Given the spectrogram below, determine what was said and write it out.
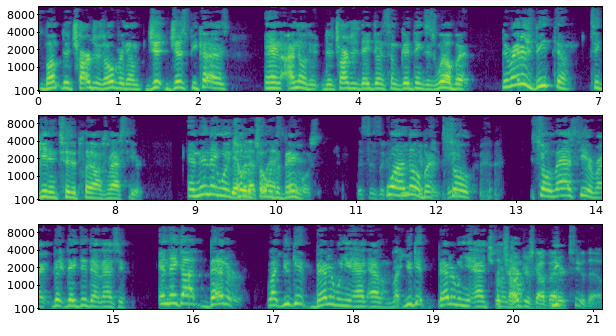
bump the Chargers over them j- just because. And I know the, the Chargers they've done some good things as well, but the Raiders beat them to get into the playoffs last year, and then they went toe to toe with the Bengals. Year. This is well, I know, but team. so so last year, right? They they did that last year, and they got better. Like you get better when you add Adams. Like you get better when you add. The Chargers got better too, though.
